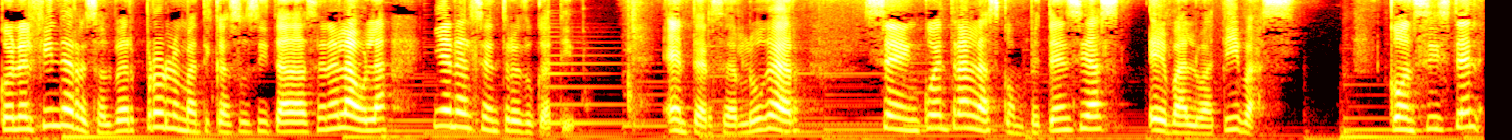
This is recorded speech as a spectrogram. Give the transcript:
con el fin de resolver problemáticas suscitadas en el aula y en el centro educativo. En tercer lugar, se encuentran las competencias evaluativas. Consisten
